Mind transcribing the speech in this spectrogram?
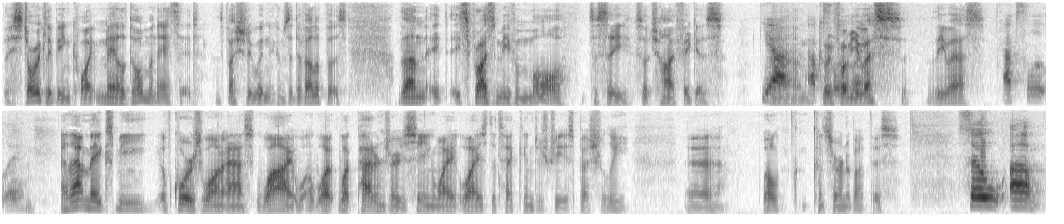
historically being quite male dominated, especially when it comes to developers, then it, it surprises me even more to see such high figures. Yeah, um, coming from US, the US. Absolutely. And that makes me, of course, want to ask why. What what patterns are you seeing? Why why is the tech industry especially, uh, well, concerned about this? So um,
